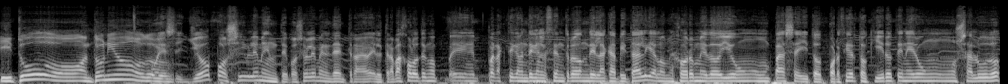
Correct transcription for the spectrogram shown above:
¿Y tú, Antonio? Pues yo posiblemente, posiblemente, el, tra- el trabajo lo tengo eh, prácticamente en el centro de la capital y a lo mejor me doy un, un paseíto. Por cierto, quiero tener un saludo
